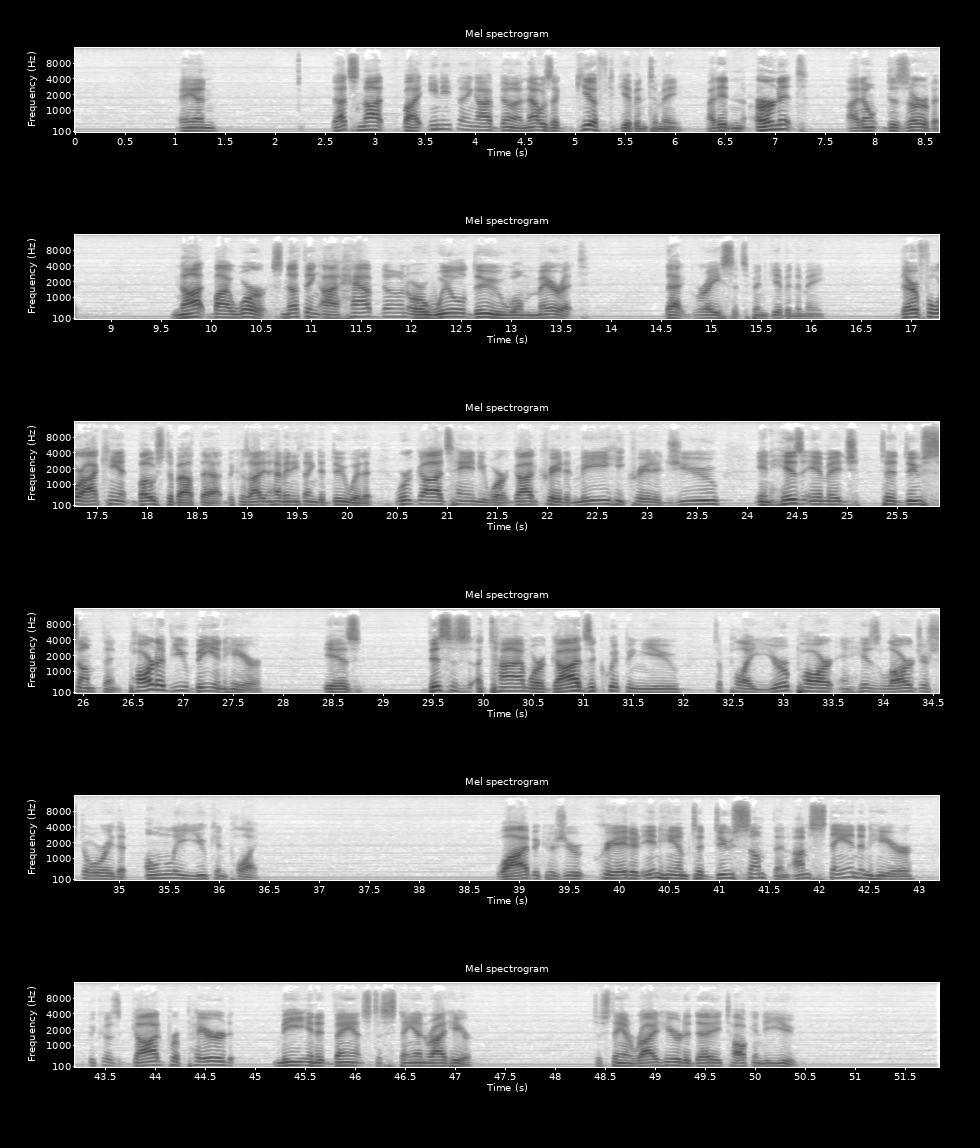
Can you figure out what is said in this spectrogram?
And that's not by anything I've done. That was a gift given to me. I didn't earn it. I don't deserve it. Not by works. Nothing I have done or will do will merit that grace that's been given to me. Therefore, I can't boast about that because I didn't have anything to do with it. We're God's handiwork. God created me, He created you in His image to do something. Part of you being here is this is a time where God's equipping you to play your part in His larger story that only you can play. Why? Because you're created in Him to do something. I'm standing here because God prepared me in advance to stand right here. To stand right here today talking to you.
